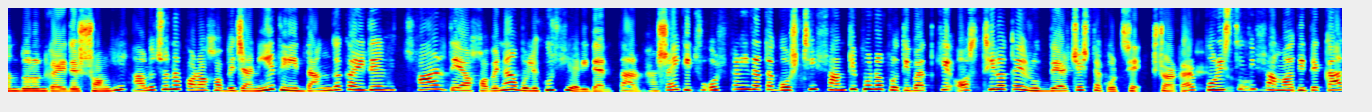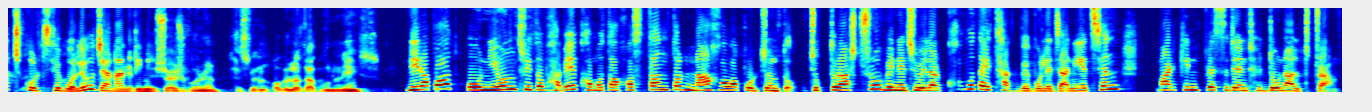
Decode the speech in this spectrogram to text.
আন্দোলনকারীদের সঙ্গে আলোচনা করা হবে জানিয়ে তিনি দাঙ্গাকারীদের ছাড় দেয়া হবে না বলে হুঁশিয়ারি দেন। তার ভাষায় কিছু উস্কানিদাতা গোষ্ঠী শান্তিপূর্ণ প্রতিবাদকে অস্থিরতায় রূপ দেওয়ার চেষ্টা করছে। সরকার পরিস্থিতি সামাল দিতে কাজ করছে বলেও জানান তিনি। নিরাপদ ও নিয়ন্ত্রিতভাবে ক্ষমতা হস্তান্তর না হওয়া পর্যন্ত যুক্তরাষ্ট্র ভেনেজুয়েলার ক্ষমতায় থাকবে বলে জানিয়েছেন মার্কিন প্রেসিডেন্ট ডোনাল্ড ট্রাম্প।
